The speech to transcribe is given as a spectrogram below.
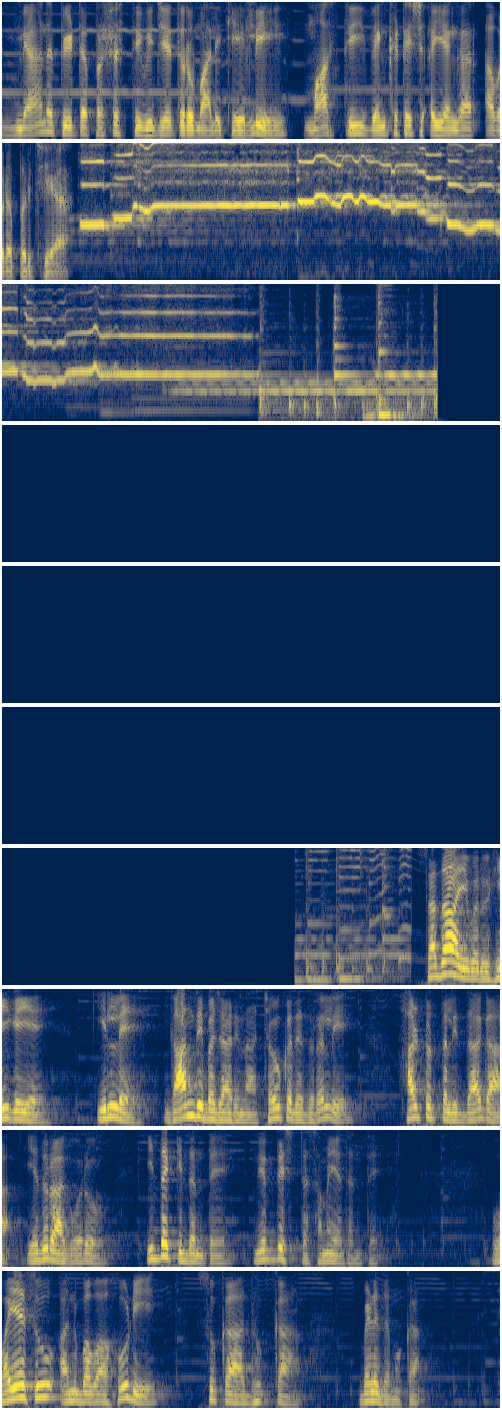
ಜ್ಞಾನಪೀಠ ಪ್ರಶಸ್ತಿ ವಿಜೇತರು ಮಾಲಿಕೆಯಲ್ಲಿ ಮಾಸ್ತಿ ವೆಂಕಟೇಶ್ ಅಯ್ಯಂಗಾರ್ ಅವರ ಪರಿಚಯ. ಸದಾ ಇವರು ಹೀಗೆಯೇ. ಇಲ್ಲೇ ಗಾಂಧಿ ಬಜಾರಿನ ಚೌಕದೆದುರಲ್ಲಿ ಹರಟುತ್ತಲಿದ್ದಾಗ ಎದುರಾಗುವರು ಇದ್ದಕ್ಕಿದ್ದಂತೆ ನಿರ್ದಿಷ್ಟ ಸಮಯದಂತೆ. ವಯಸ್ಸು ಅನುಭವ ಹೂಡಿ ಸುಖ ದುಃಖ ಬೆಳೆದ ಮುಖ.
